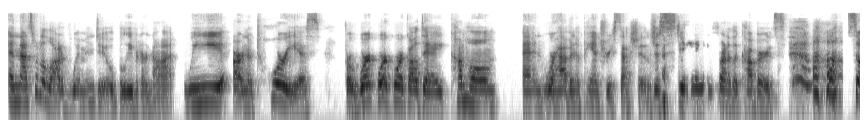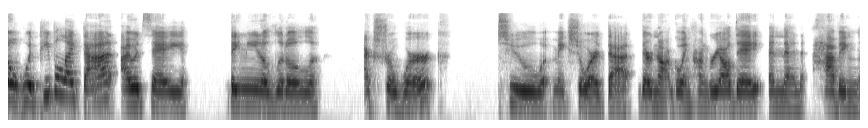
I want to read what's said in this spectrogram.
And that's what a lot of women do, believe it or not. We are notorious for work, work, work all day, come home, and we're having a pantry session, just standing in front of the cupboards. so, with people like that, I would say they need a little extra work to make sure that they're not going hungry all day and then having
